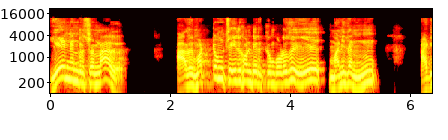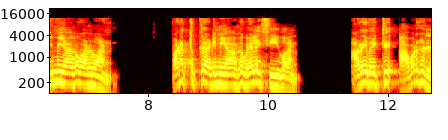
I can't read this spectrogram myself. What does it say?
ஏன் என்று சொன்னால் அது மட்டும் செய்து கொண்டிருக்கும் பொழுது மனிதன் அடிமையாக வாழ்வான். பணத்துக்கு அடிமையாக வேலை செய்வான். அதை வைத்து அவர்கள்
